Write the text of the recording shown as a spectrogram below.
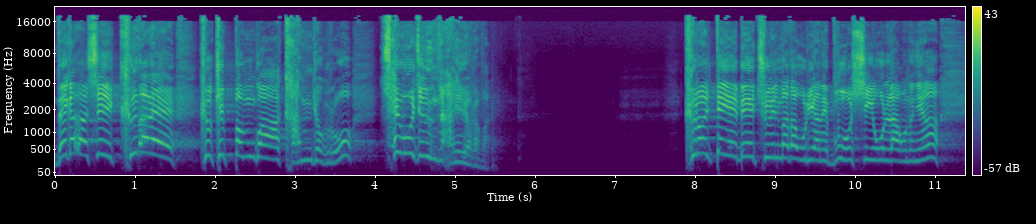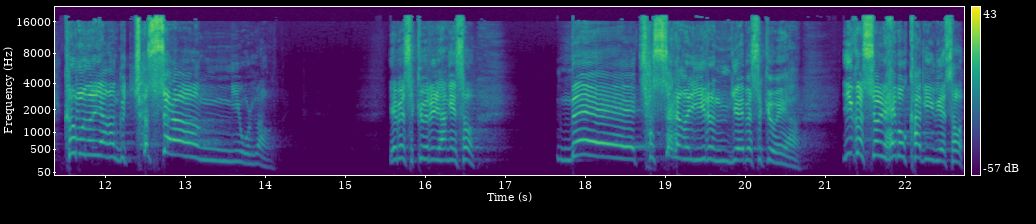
내가 다시 그날의 그 기쁨과 감격으로 채워지는 날이에요, 여러분. 그럴 때에 매 주일마다 우리 안에 무엇이 올라오느냐? 그분을 향한 그 첫사랑이 올라오. 예배석 교회를 향해서 내 첫사랑을 잃은 예배석 교회야. 이것을 회복하기 위해서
